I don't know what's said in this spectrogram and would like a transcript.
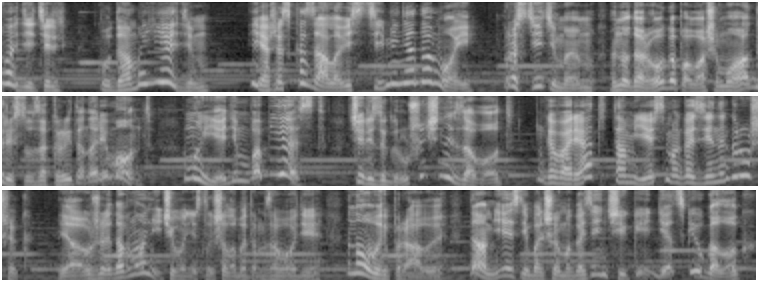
Водитель, куда мы едем? Я же сказала вести меня домой. Простите, мэм, но дорога по вашему адресу закрыта на ремонт. Мы едем в объезд, через игрушечный завод. Говорят, там есть магазин игрушек. Я уже давно ничего не слышал об этом заводе, но вы правы, там есть небольшой магазинчик и детский уголок.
